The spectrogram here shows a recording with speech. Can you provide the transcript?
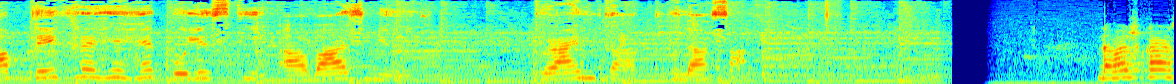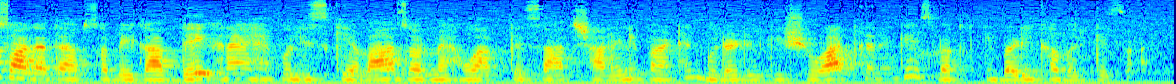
आप देख रहे हैं पुलिस की आवाज़ न्यूज़। क्राइम का खुलासा। नमस्कार, स्वागत है आप सभी का। आप देख रहे हैं पुलिस की आवाज़ और मैं हूँ आपके साथ शालिनी पाठक। बुलेटिन की शुरुआत करेंगे इस वक्त की बड़ी खबर के साथ।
